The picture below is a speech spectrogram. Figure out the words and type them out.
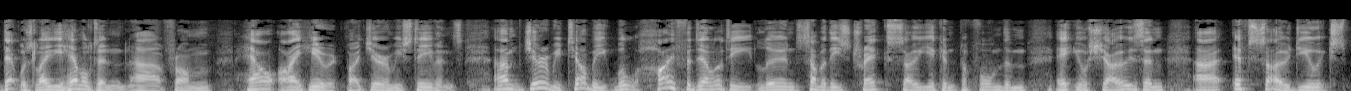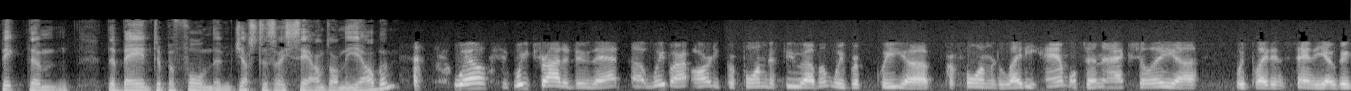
That was Lady Hamilton uh, from How I Hear It by Jeremy Stevens. Um, Jeremy, tell me, will High Fidelity learn some of these tracks so you can perform them at your shows? And uh, if so, do you expect them, the band, to perform them just as they sound on the album? Well, we try to do that. Uh, we've already performed a few of them. We've we uh, performed Lady Hamilton. Actually, uh, we played in San Diego,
